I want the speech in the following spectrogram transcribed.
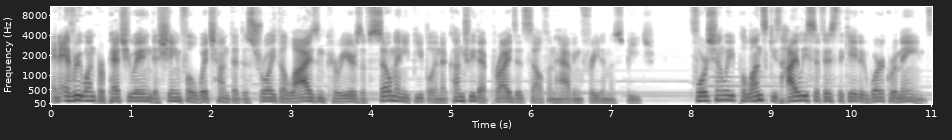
and everyone perpetuating the shameful witch hunt that destroyed the lives and careers of so many people in a country that prides itself on having freedom of speech. Fortunately, Polonsky's highly sophisticated work remains,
